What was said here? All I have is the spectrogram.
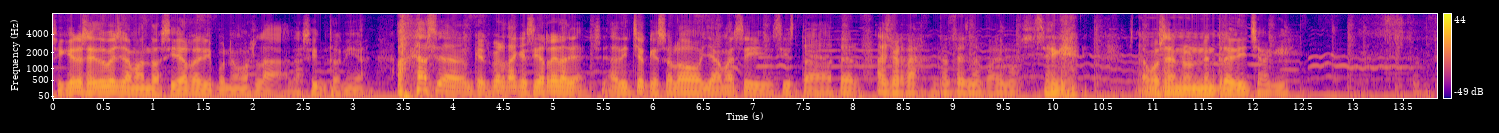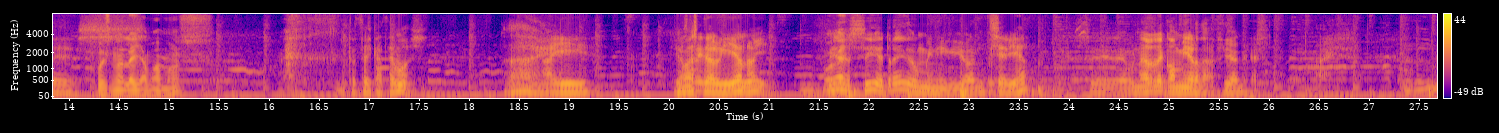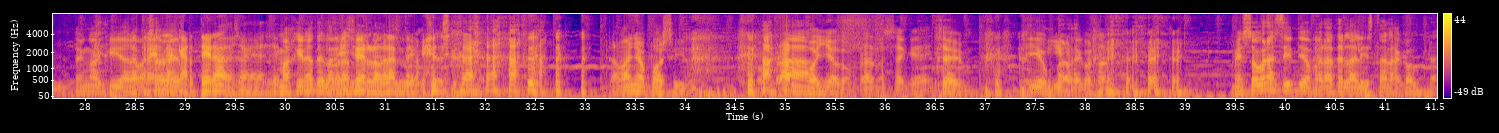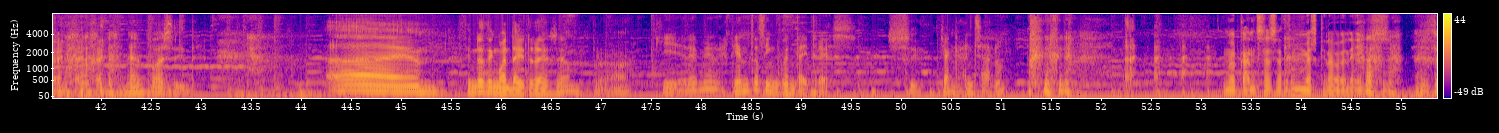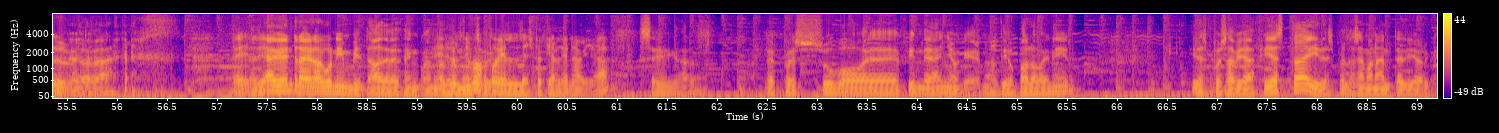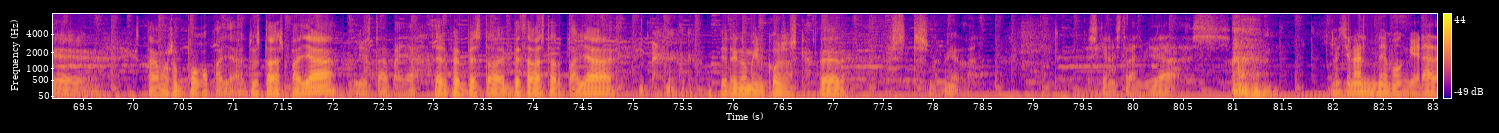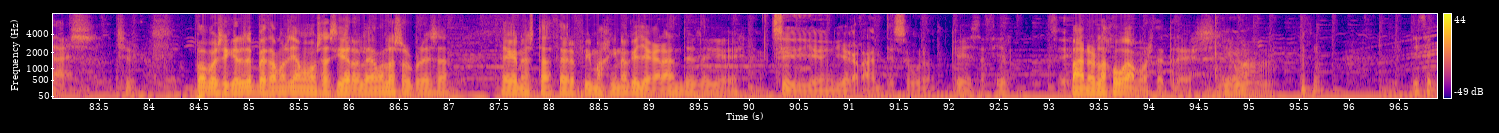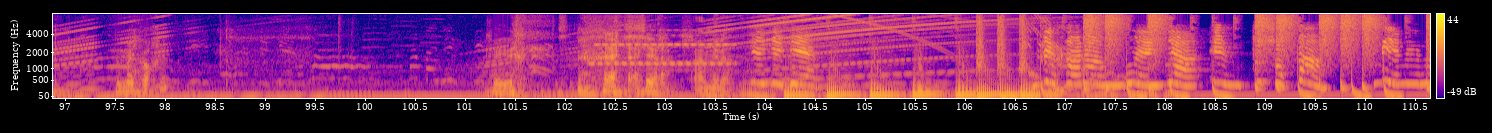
Si quieres, Edu, ves llamando a Sierrer y ponemos la, la sintonía. O sea, aunque es verdad que Sierrer ha, ha dicho que solo llama si, si está Cerf. Ah, es verdad, entonces no podemos. Así que estamos en un entredicho aquí. Entonces. Pues no le llamamos. Entonces, ¿qué hacemos? Ay. Ahí. ¿Qué ¿Has más? traído el guion hoy? Mira, sí, he traído un mini guion. ¿En serio? Sí, de unas recomendaciones. Tengo aquí, ahora vas a Traen la ver. cartera, o sea, que- Imagínate lo grande ver lo que grande es. que es. Tamaño posi. Comprar pollo, comprar no sé qué. Sí. Y un par de cosas más. Me sobra sitio para hacer la lista de la compra en el post-it. Ay, 153, ¿eh? Programa. Quiéreme 153. Sí. Ya cansa, ¿no? No cansas, hace un mes que no venís. Eso es verdad. El, Estaría bien traer algún invitado de vez en cuando. el último mucho fue el especial de Navidad. Sí, claro. Después hubo eh, fin de año que nos dio palo venir. Y después había fiesta y después la semana anterior que estábamos un poco para allá. Tú estabas para allá, Yo estaba para allá. Cerf empezaba, empezaba a estar para allá. Yo tengo mil cosas que hacer. Esto es una mierda. Es que nuestras vidas nos llenan de mongueradas. Sí. Bueno, pues si quieres empezamos, llamamos a Sierra, le damos la sorpresa de que no está Cerf. Imagino que llegará antes de que... Sí, lleg- llegará antes, seguro. ¿Qué quieres decir? Sí. Va, nos la jugamos de tres. Venga. Dice que no me coge. Cierra. Ah, mira. Yeah, yeah, yeah. Dejarán huella en tu sofá. Vienen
